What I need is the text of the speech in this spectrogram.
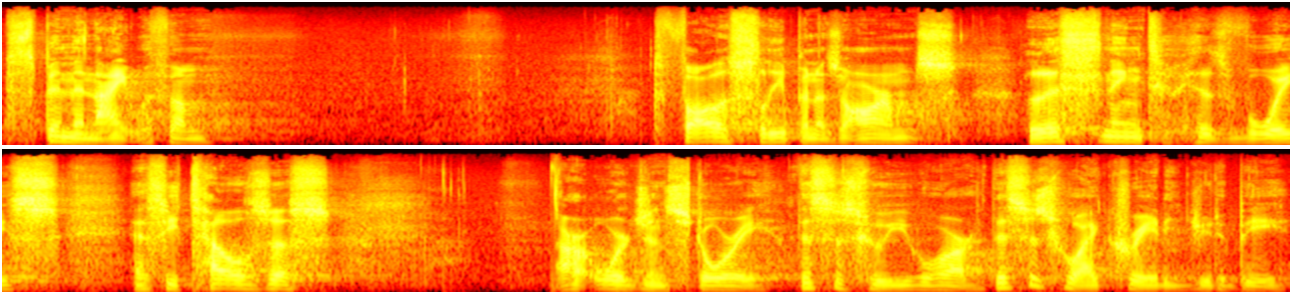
to spend the night with Him, to fall asleep in His arms, listening to His voice as He tells us our origin story. This is who you are. This is who I created you to be.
